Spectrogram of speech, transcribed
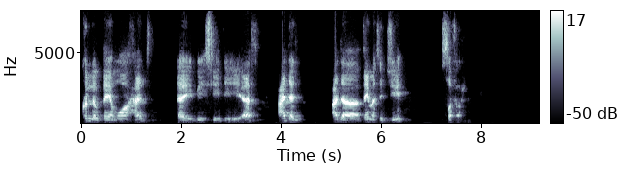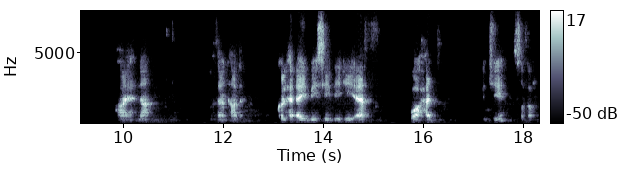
كل القيم واحد A B C D E F عدا عدا قيمة الجي صفر. هاي هنا مثلا هذا. كلها A B C D E F واحد جي صفر.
